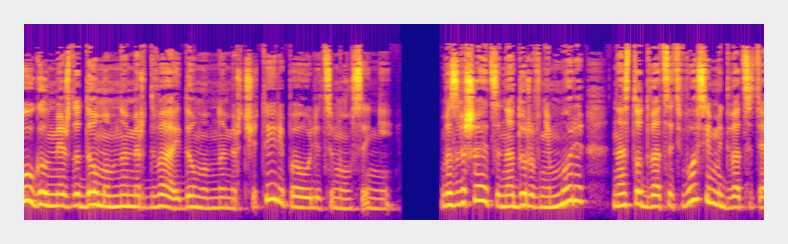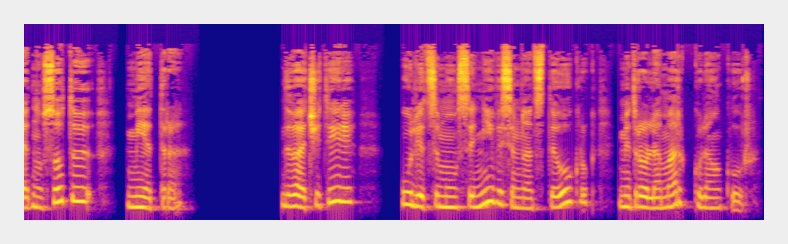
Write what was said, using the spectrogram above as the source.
Угол между домом номер два и домом номер четыре по улице Монсени возвышается над уровнем моря на 128 и 21 сотую метра. Два четыре улица Монсени, 18 округ, метро Ламарк, Куланкур.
